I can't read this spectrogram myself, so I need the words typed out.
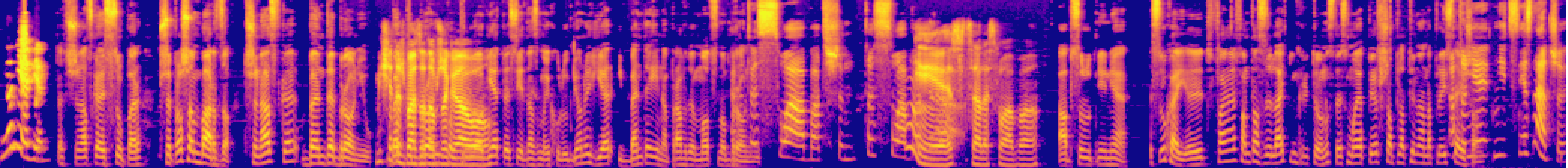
No nie wiem. Ta Trzynastka jest super. Przepraszam bardzo, trzynastkę będę bronił. Mi się będę też bardzo dobrze grało. To jest jedna z moich ulubionych gier i będę jej naprawdę mocno Ale bronił. to jest słaba. Trzy... To jest słaba Nie gra. jest wcale słaba. Absolutnie nie. Słuchaj, y, Final Fantasy Lightning Returns to jest moja pierwsza platyna na A to PlayStation. nie, nic nie znaczy.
